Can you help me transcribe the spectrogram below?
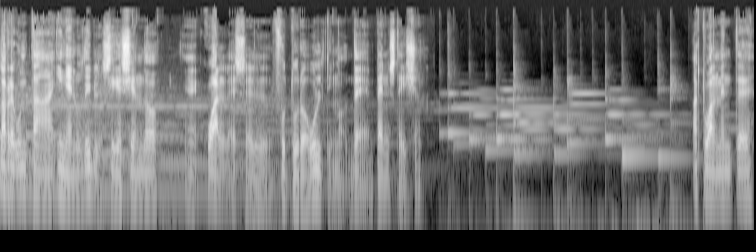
La pregunta ineludible sigue siendo eh, cuál es el futuro último de Penn Station. Actualmente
